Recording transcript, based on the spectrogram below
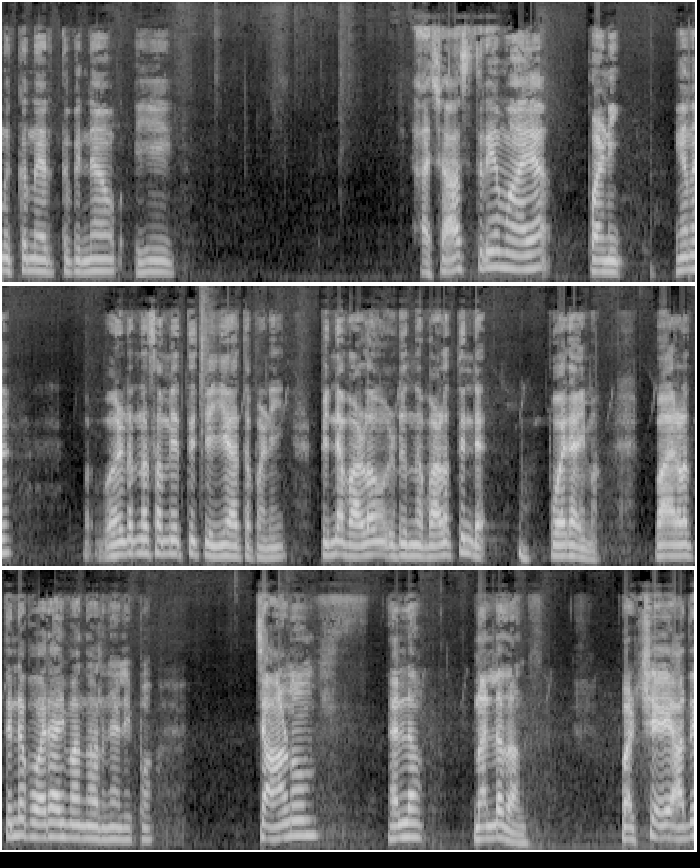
നിൽക്കുന്ന നേരത്ത് പിന്നെ ഈ അശാസ്ത്രീയമായ പണി. ഇങ്ങനെ വേണ്ടുന്ന സമയത്ത് ചെയ്യാത്ത പണി പിന്നെ വളം ഇടുന്ന വളത്തിന്റെ പോരായ്മ. വളത്തിന്റെ പോരായ്മ എന്ന് പറഞ്ഞാൽ ഇപ്പോൾ ചാണവും എല്ലാം നല്ലതാണ്. പക്ഷേ അത്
